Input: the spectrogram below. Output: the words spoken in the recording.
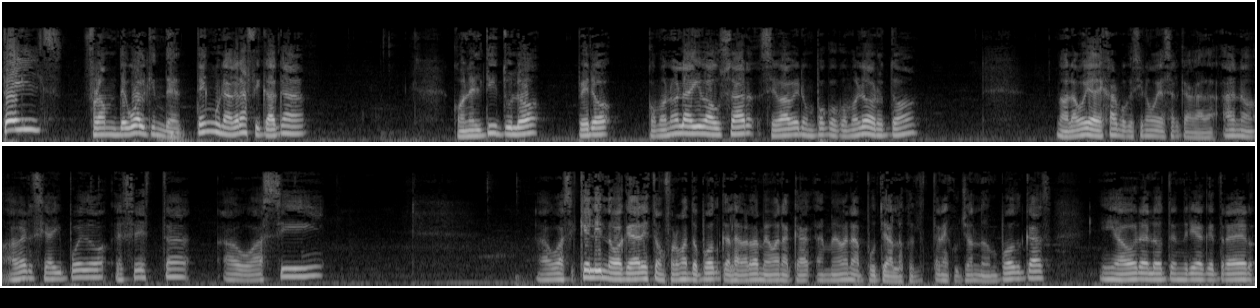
Tales from The Walking Dead. Tengo una gráfica acá con el título, pero como no la iba a usar, se va a ver un poco como el orto. No, la voy a dejar porque si no voy a hacer cagada. Ah, no, a ver si ahí puedo. Es esta. Hago así. Hago así. Qué lindo va a quedar esto en formato podcast. La verdad me van a, me van a putear los que están escuchando en podcast. Y ahora lo tendría que traer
